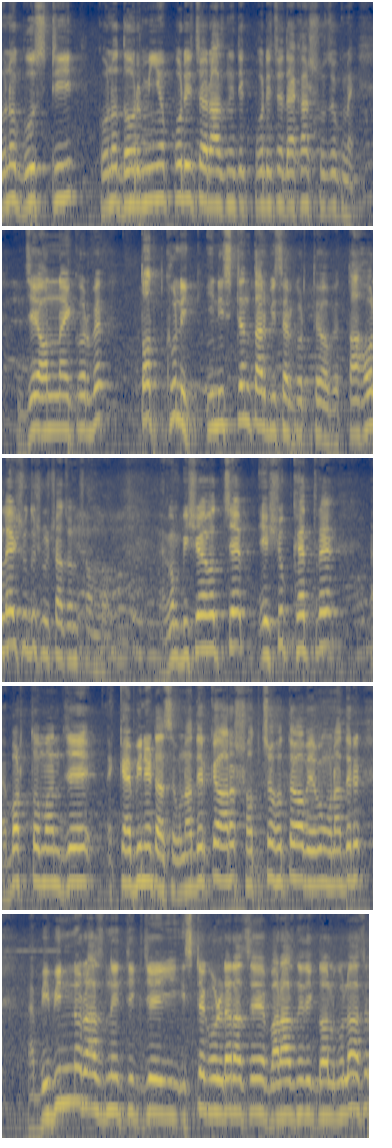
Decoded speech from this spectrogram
কোনো গোষ্ঠী, কোনো ধর্মীয় পরিচয়, রাজনৈতিক পরিচয় দেখার সুযোগ নেই। যে অন্যায় করবে তৎক্ষণিক ইনস্ট্যান্ট তার বিচার করতে হবে। তাহলেই শুধু সুশাসন সম্ভব। এখন বিষয় হচ্ছে এইসব ক্ষেত্রে বর্তমান যে ক্যাবিনেট আছে, ওনাদেরকে আরও স্বচ্ছ হতে হবে এবং ওনাদের বিভিন্ন রাজনৈতিক যে স্টেক হোল্ডার আছে বা রাজনৈতিক দলগুলো আছে,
